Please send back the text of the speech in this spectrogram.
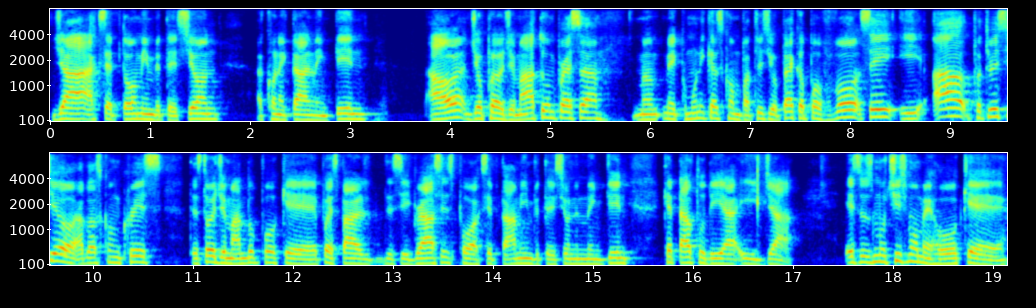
ya aceptó mi invitación a conectar en LinkedIn Ahora yo puedo llamar a tu empresa, me, comunicas con Patricio Peca, por favor, sí, y ah, Patricio, hablas con Chris, te estoy llamando porque, pues, para decir gracias por aceptar mi invitación en LinkedIn, qué tal tu día y ya. Eso es muchísimo mejor que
